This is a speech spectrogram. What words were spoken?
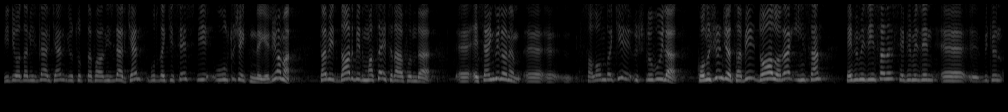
videodan izlerken, YouTube'da falan izlerken buradaki ses bir uğultu şeklinde geliyor ama tabii dar bir masa etrafında e, Esengül Hanım e, e, salondaki üslubuyla konuşunca tabii doğal olarak insan hepimiz insanız. Hepimizin e, bütün e,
